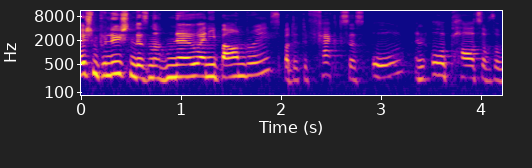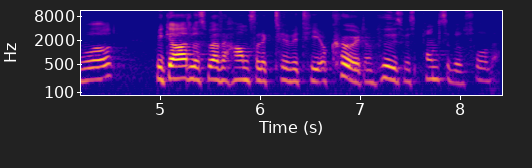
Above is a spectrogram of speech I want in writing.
Ocean pollution does not know any boundaries, but it affects us all in all parts of the world, regardless where the harmful activity occurred and who is responsible for that.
